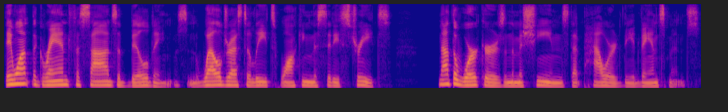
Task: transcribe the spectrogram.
They want the grand facades of buildings and well dressed elites walking the city streets, not the workers and the machines that powered the advancements.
